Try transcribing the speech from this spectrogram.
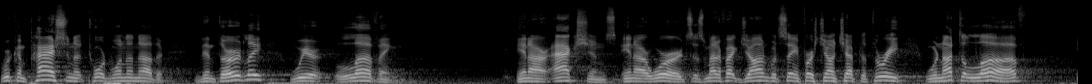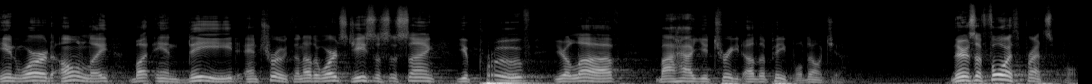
We're compassionate toward one another. And then, thirdly, we're loving in our actions, in our words. As a matter of fact, John would say in 1 John chapter 3, we're not to love in word only, but in deed and truth. In other words, Jesus is saying you prove your love by how you treat other people, don't you? There's a fourth principle,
